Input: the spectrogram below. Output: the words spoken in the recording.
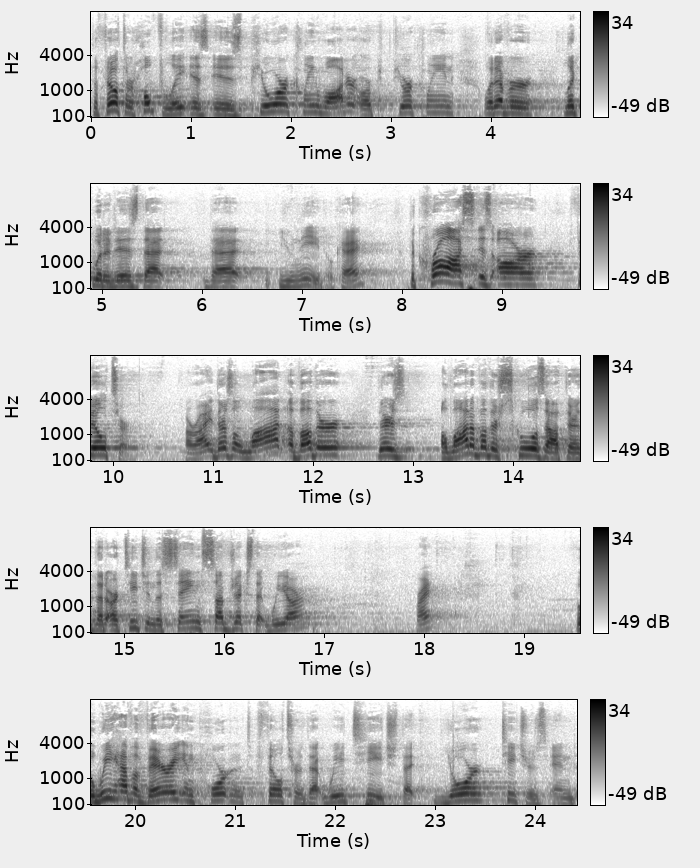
the filter, hopefully, is, is pure, clean water or pure, clean, whatever liquid it is that, that you need, okay? The cross is our filter. All right? There's a lot of other there's a lot of other schools out there that are teaching the same subjects that we are. Right? But we have a very important filter that we teach that your teachers and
